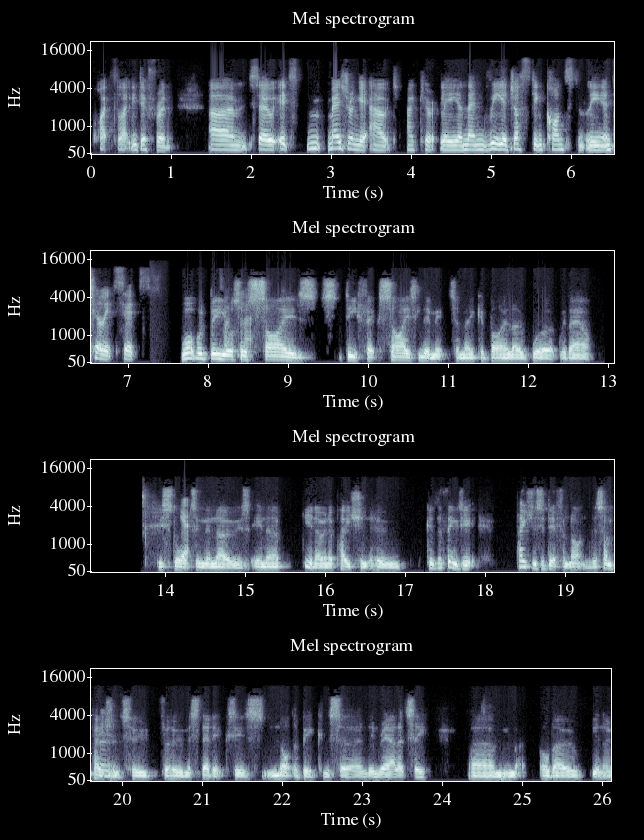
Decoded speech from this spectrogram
quite slightly different. Um, so it's measuring it out accurately and then readjusting constantly until it sits. What would be your like sort of size defect size limit to make a bilobe work without distorting yeah. the nose in a you know in a patient who because the things you, patients are different, aren't they? There's some hmm. patients mm. who for whom aesthetics is not a big concern in reality. Um, although you know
